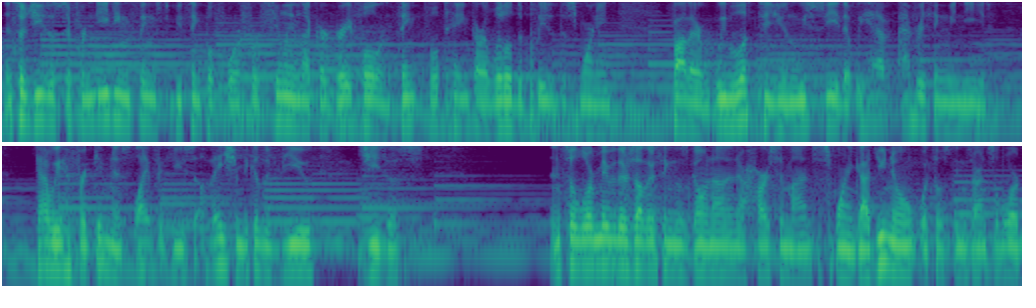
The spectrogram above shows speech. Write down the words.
And so, Jesus, if we're needing things to be thankful for, if we're feeling like our grateful and thankful tank are a little depleted this morning, Father, we look to you and we see that we have everything we need. God, we have forgiveness, life with you, salvation because of you, Jesus. And so, Lord, maybe there's other things going on in our hearts and minds this morning. God, you know what those things are. And so, Lord,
